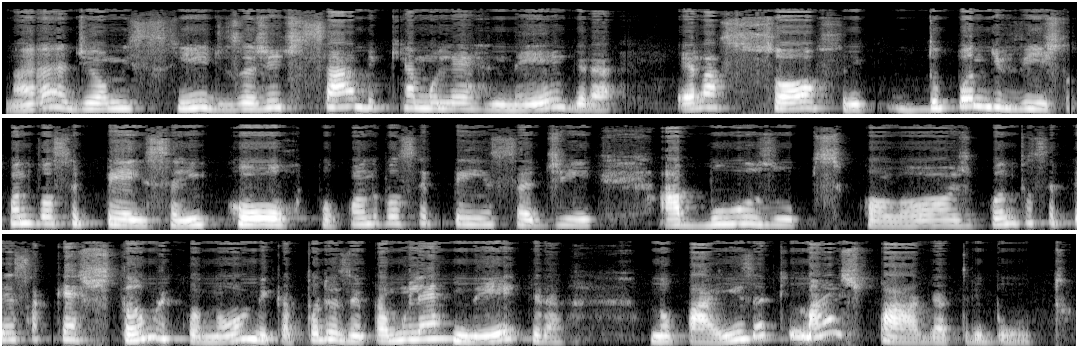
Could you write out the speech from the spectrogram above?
né, de homicídios, a gente sabe que a mulher negra ela sofre do ponto de vista, quando você pensa em corpo, quando você pensa de abuso psicológico, quando você pensa a questão econômica, por exemplo, a mulher negra no país é que mais paga tributo,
